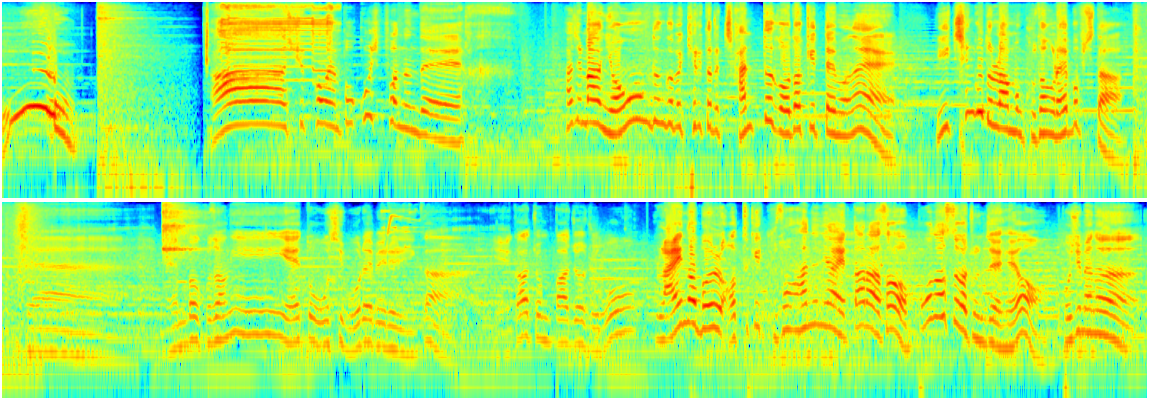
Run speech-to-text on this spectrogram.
오! 아 슈퍼맨 뽑고 싶었는데. 하, 하지만 영웅 등급의 캐릭터를 잔뜩 얻었기 때문에 이 친구들로 한번 구성을 해봅시다. 자 멤버 구성이 얘도 55레벨이니까 얘가 좀 빠져주고 라인업을 어떻게 구성하느냐에 따라서 보너스가 존재해요. 보시면은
